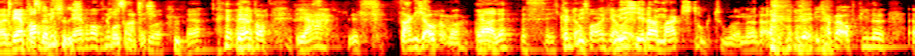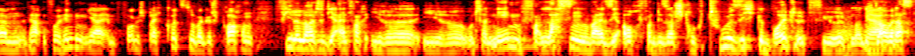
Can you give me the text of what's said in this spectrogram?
Weil wer braucht nicht, wer braucht nicht großartig. Struktur? Ja, Wer braucht- ja, das sage ich auch immer. ja ne? das, ich könnte auch Nicht, bei euch nicht arbeiten. jeder mag Struktur. Ne? Also viele, ich habe ja auch viele, ähm, wir hatten vorhin ja im Vorgespräch kurz drüber gesprochen, viele Leute, die einfach ihre, ihre Unternehmen verlassen, weil sie auch von dieser Struktur sich gebeutelt fühlen. Und ich Ja. glaube, das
